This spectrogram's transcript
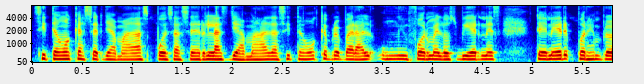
Si tengo que hacer llamadas, pues hacer las llamadas. Si tengo que preparar un informe los viernes, tener, por ejemplo,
